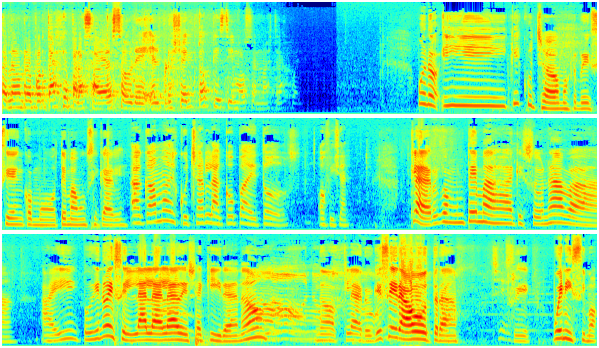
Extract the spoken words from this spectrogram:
Hacerle un reportaje para saber sobre el proyecto que hicimos en nuestra escuela. Bueno, ¿y qué escuchábamos recién como tema musical? Acabamos de escuchar La Copa de Todos, oficial. Claro, como un tema que sonaba ahí, porque no es el la la la de Shakira, ¿no? No, no. claro, que esa era otra. Sí. Buenísimo.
